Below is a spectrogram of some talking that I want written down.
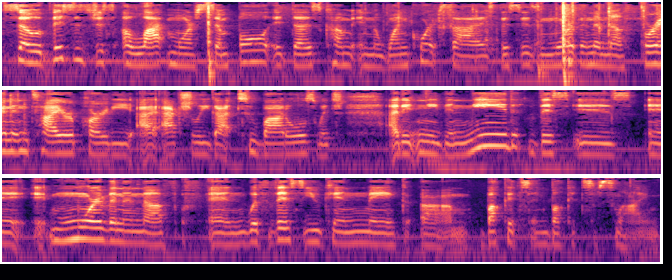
so this is just a lot more simple. It does come in the one quart size. This is more than enough for an entire party. I actually got two bottles, which I didn't even need. This is a, more than enough. And with this, you can make um, buckets and buckets of slime.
